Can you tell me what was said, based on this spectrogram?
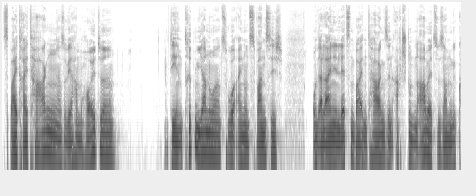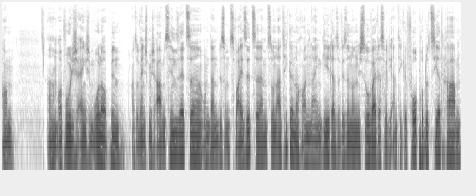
zwei, drei Tagen. Also wir haben heute den 3. Januar 2021 und allein in den letzten beiden Tagen sind acht Stunden Arbeit zusammengekommen, ähm, obwohl ich eigentlich im Urlaub bin. Also wenn ich mich abends hinsetze und dann bis um zwei sitze, damit so ein Artikel noch online geht, also wir sind noch nicht so weit, dass wir die Artikel vorproduziert haben.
